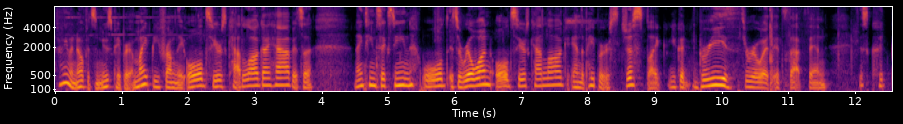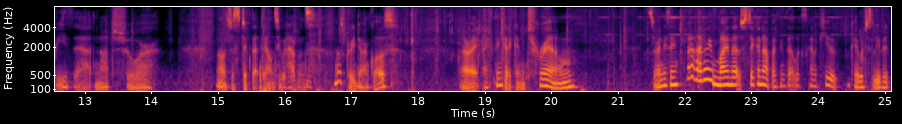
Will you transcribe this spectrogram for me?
I don't even know if it's a newspaper. It might be from the old Sears catalog I have. It's a 1916 old, it's a real one, old Sears catalog. And the paper is just like you could breathe through it. It's that thin. This could be that, not sure. Well, let's just stick that down, see what happens. That's pretty darn close. All right, I think I can trim. Is there anything? Ah, I don't even mind that sticking up. I think that looks kind of cute. Okay, we'll just leave it.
